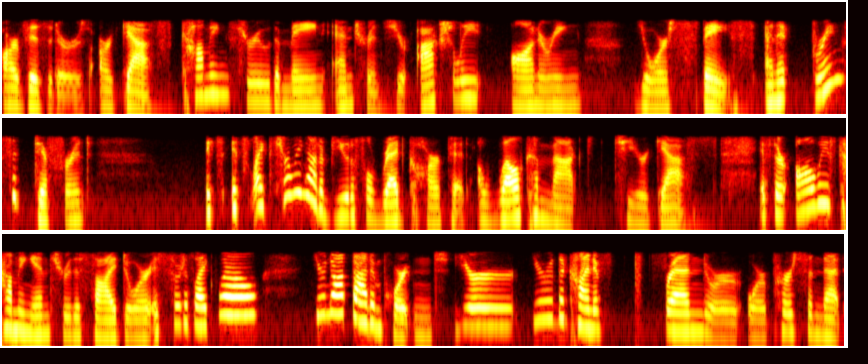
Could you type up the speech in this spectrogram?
our visitors, our guests coming through the main entrance, you're actually honoring your space and it brings a different it's it's like throwing out a beautiful red carpet, a welcome mat to your guests. If they're always coming in through the side door, it's sort of like, well, you're not that important. You're you're the kind of friend or or person that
